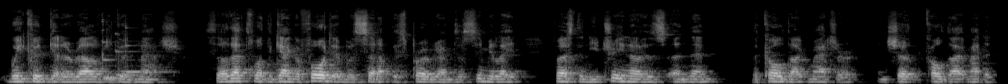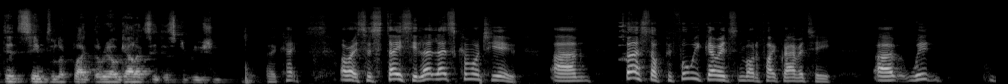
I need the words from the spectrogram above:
we could get a relatively good match. So that's what the Gang of Four did was set up this program to simulate first the neutrinos and then the cold dark matter and show that cold dark matter did seem to look like the real galaxy distribution. Okay. All right. So, Stacy, let, us come on to you. Um, first off, before we go into modified gravity, uh, we,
